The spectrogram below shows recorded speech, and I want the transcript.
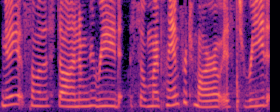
I'm going to get some of this done. I'm going to read, so my plan for tomorrow is to read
